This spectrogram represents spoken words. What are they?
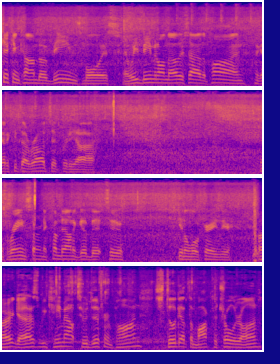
Kicking combo beams, boys. And we beam it on the other side of the pond. We got to keep that rod tip pretty high. This rain's starting to come down a good bit too. It's getting a little crazier. All right, guys, we came out to a different pond. Still got the Mach Patroller on,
